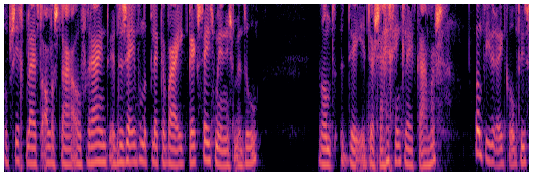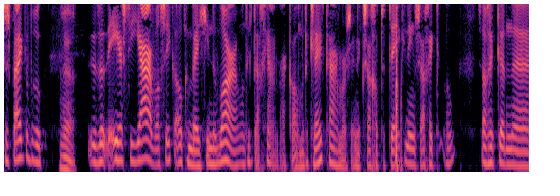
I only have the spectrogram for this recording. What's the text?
op zich blijft alles daar overeind. En het is een van de plekken waar ik backstage management doe. Want er, er zijn geen kleedkamers. Want iedereen komt in zijn spijkerbroek. Ja. Het, eerste jaar was ik ook een beetje in de war. Want ik dacht, ja, waar komen de kleedkamers? En ik zag op de tekening, zag ik, oh, zag ik een, eh,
